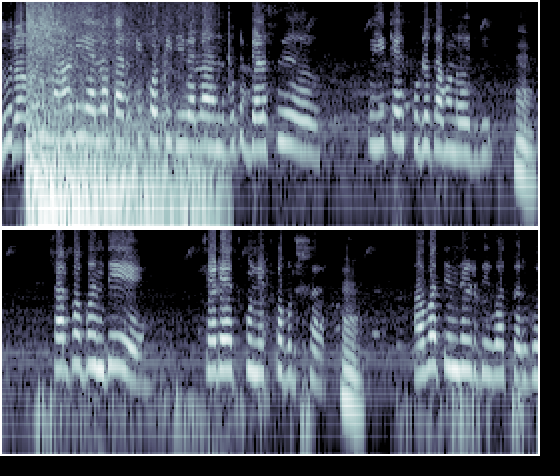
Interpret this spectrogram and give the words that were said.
ದೂರ ಮಾಡಿ ಎಲ್ಲ ಕರ್ಕಿ ಕೊಟ್ಟಿದೀವಲ್ಲ ಅಂದ್ಬಿಟ್ಟು ಬೆಳೆಸಿ ಈಕೆ ಕುಡ್ಲು ತಗೊಂಡ್ ಹೋದ್ವಿ. ಸರ್ಪ ಬಂದಿ ಸೆಡೆ ಎತ್ಕೊಂಡು ನಿಂತ್ಕೊಬಿಡ್ತು ಸರ್. ಅವತ್ತಿಂದ ಹಿಡ್ದು ಇವತ್ತವರೆಗೂ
